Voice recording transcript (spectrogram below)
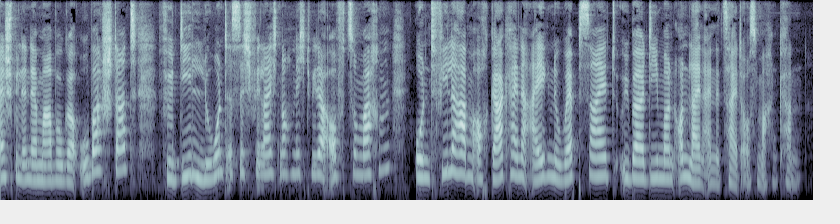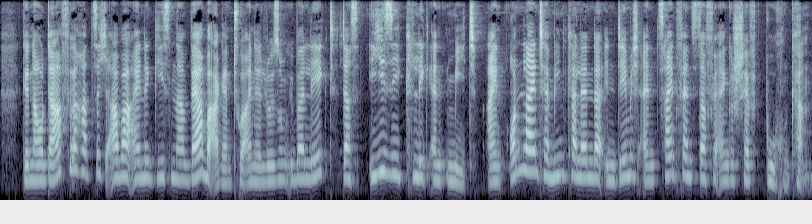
Beispiel in der Marburger Oberstadt. Für die lohnt es sich vielleicht noch nicht wieder aufzumachen. Und viele haben auch gar keine eigene Website, über die man online eine Zeit ausmachen kann. Genau dafür hat sich aber eine Gießener Werbeagentur eine Lösung überlegt, das Easy Click and Meet, ein Online-Terminkalender, in dem ich ein Zeitfenster für ein Geschäft buchen kann.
